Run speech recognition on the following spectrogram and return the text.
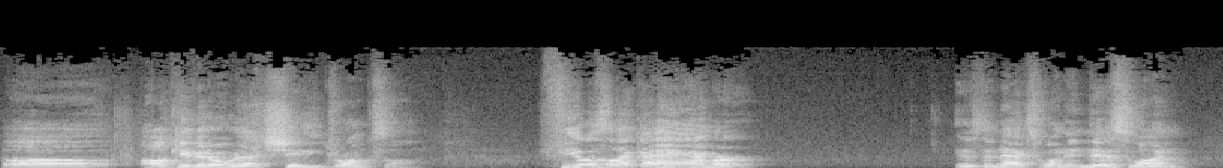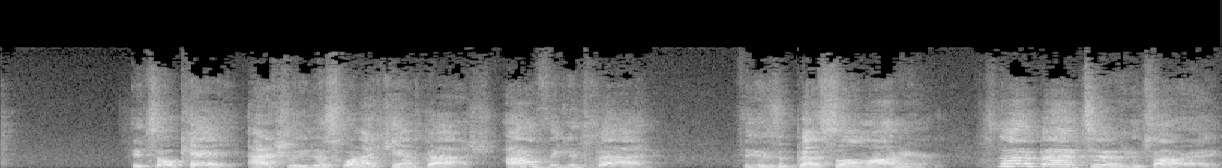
Uh, I'll give it over that shitty drunk song. Feels like a hammer is the next one, and this one it's okay. Actually, this one I can't bash. I don't think it's bad. I think it's the best song on here. It's not a bad tune. It's all right.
